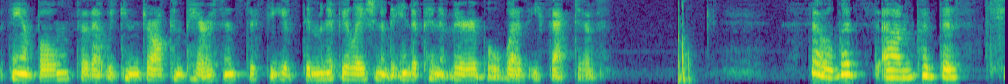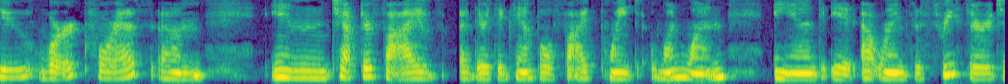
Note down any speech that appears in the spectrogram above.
sample so that we can draw comparisons to see if the manipulation of the independent variable was effective. So let's um, put this to work for us. Um, in chapter 5, uh, there's example 5.11, and it outlines this research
